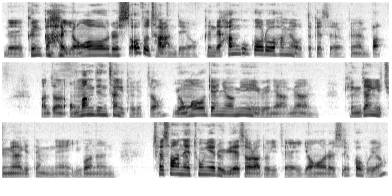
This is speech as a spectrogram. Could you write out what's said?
네, 그러니까 영어를 써도 잘 안 돼요. 근데 한국어로 하면 어떻겠어요? 그냥 막 완전 엉망진창이 되겠죠. 용어 개념이 왜냐하면 굉장히 중요하기 때문에 이거는 최소한의 통일을 위해서라도 이제 영어를 쓸 거고요.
